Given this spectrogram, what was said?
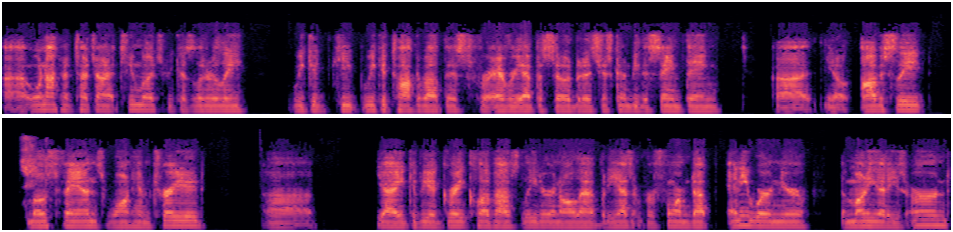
uh, we're not going to touch on it too much because literally we could keep we could talk about this for every episode, but it's just going to be the same thing. Uh, you know, obviously, most fans want him traded. Uh, yeah, he could be a great clubhouse leader and all that, but he hasn't performed up anywhere near the money that he's earned.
